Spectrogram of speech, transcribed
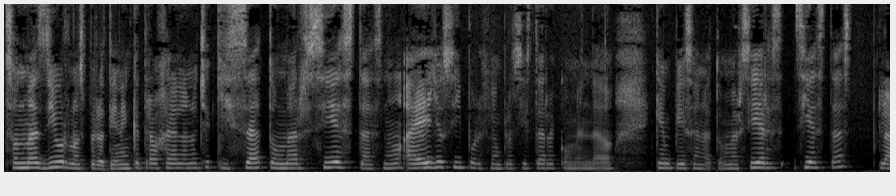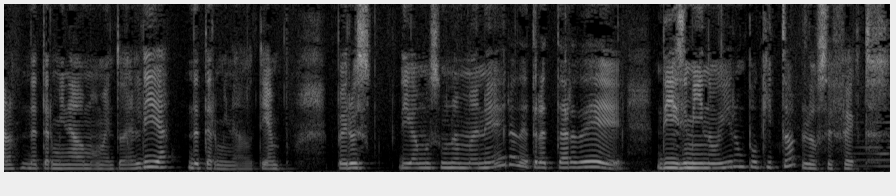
son más diurnos, pero tienen que trabajar en la noche, quizá tomar siestas, ¿no? A ellos sí, por ejemplo, sí está recomendado que empiecen a tomar siestas, claro, determinado momento del día, determinado tiempo, pero es digamos una manera de tratar de disminuir un poquito los efectos.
